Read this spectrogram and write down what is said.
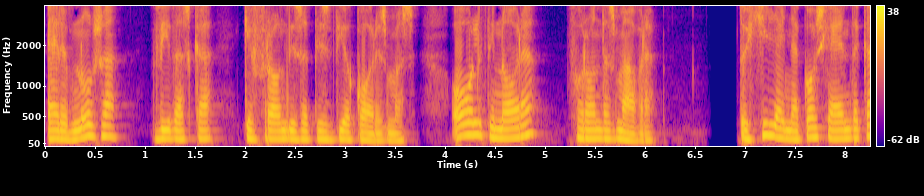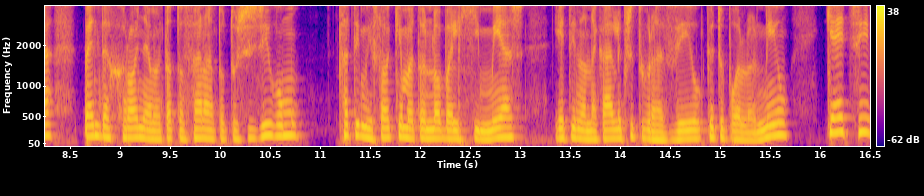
Ερευνούσα, δίδασκα και φρόντιζα τις δύο κόρες μας. Όλη την ώρα φορώντας μαύρα. Το 1911, πέντε χρόνια μετά το θάνατο του συζύγου μου, θα τιμηθώ και με τον Νόμπελ Χημίας για την ανακάλυψη του ραδίου και του πολωνίου και έτσι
